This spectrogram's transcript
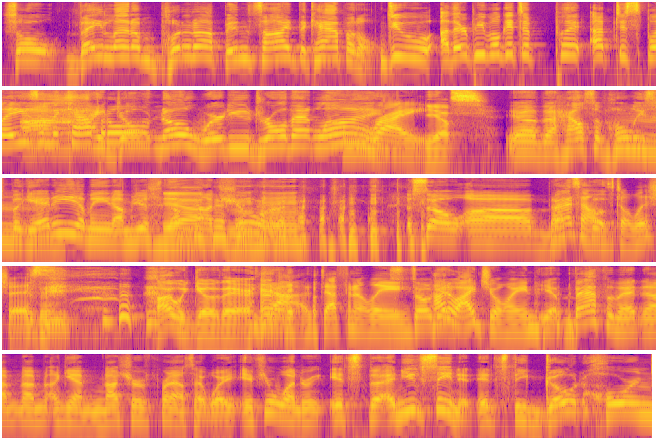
So they let them put it up inside the Capitol. Do other people get to put up displays in the Capitol? I don't know. Where do you draw that line? Right. Yep. Yeah, the House of Hmm. Holy Spaghetti. I mean, I'm just Yeah. I'm not sure. so uh, That Bat- sounds delicious. I would go there. yeah, definitely. So How again- do I join? Yeah, Baphomet. And I'm, I'm again not sure if it's pronounced that way. If you're wondering, it's the and you've seen it. It's the goat horned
